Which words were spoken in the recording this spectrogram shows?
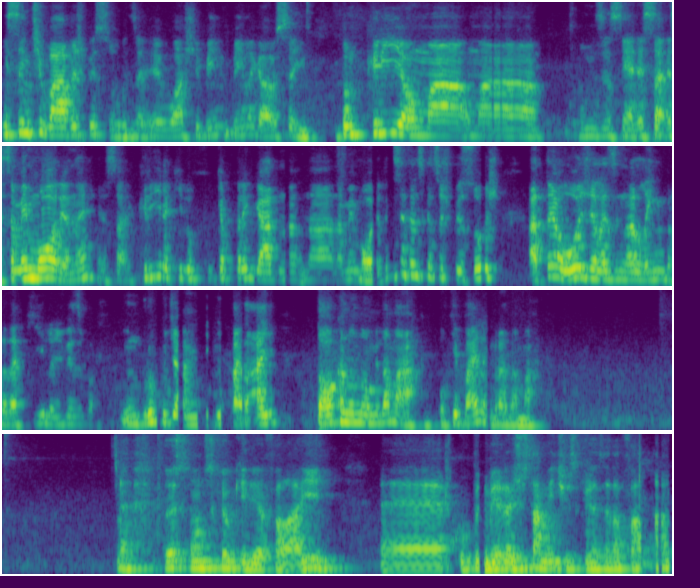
incentivava as pessoas. Eu achei bem, bem legal isso aí. Então cria uma, uma vamos dizer assim, essa, essa memória, né? Essa, cria aquilo, fica pregado na, na, na, memória. Tenho certeza que essas pessoas, até hoje, elas ainda lembram daquilo, às vezes um grupo de amigos vai lá e toca no nome da marca, porque vai lembrar da marca. É, dois pontos que eu queria falar aí. É, o primeiro é justamente isso que já está falando.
